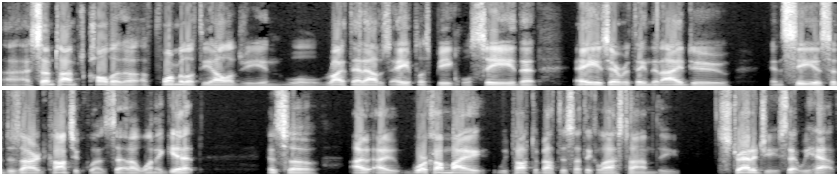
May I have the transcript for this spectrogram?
I sometimes call it a, a, formula theology, and we'll write that out as A plus B equals C, that A is everything that I do, and C is the desired consequence that I want to get. And so I, I work on my, we talked about this, I think, last time, the strategies that we have.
